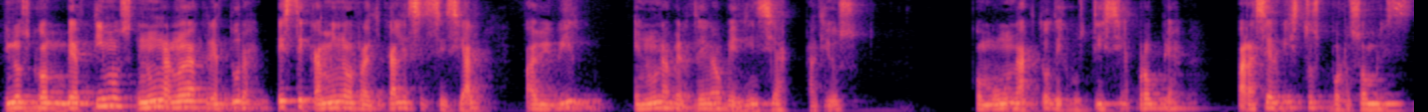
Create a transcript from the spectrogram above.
y nos convertimos en una nueva criatura. Este camino radical es esencial para vivir en una verdadera obediencia a Dios como un acto de justicia propia para ser vistos por los hombres,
